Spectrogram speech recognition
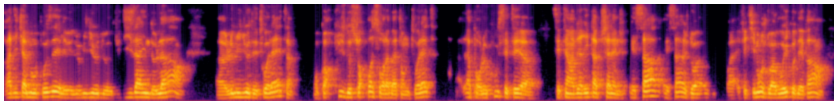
radicalement opposés, le milieu du design, de l'art, le milieu des toilettes, encore plus de surpoids sur la battante de toilette. Là, pour le coup, c'était, c'était un véritable challenge. Et ça, et ça je dois, effectivement, je dois avouer qu'au départ,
